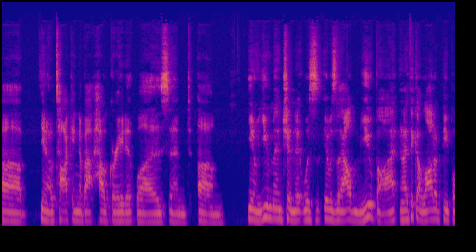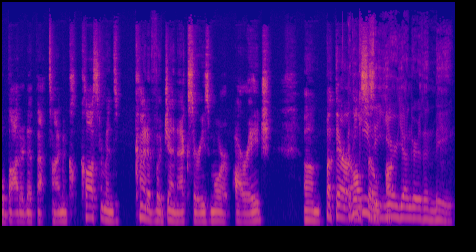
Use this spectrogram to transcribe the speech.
uh, you know talking about how great it was. And um, you know you mentioned it was it was the album you bought and i think a lot of people bought it at that time. And klosterman's kind of a gen xer. He's more our age um, but there are I think also he's a year younger than me.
